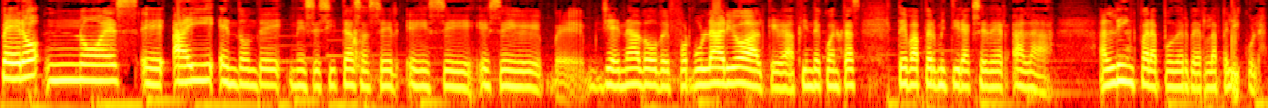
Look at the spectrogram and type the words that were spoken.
pero no es eh, ahí en donde necesitas hacer ese, ese eh, llenado de formulario al que a fin de cuentas te va a permitir acceder a la, al link para poder ver la película.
